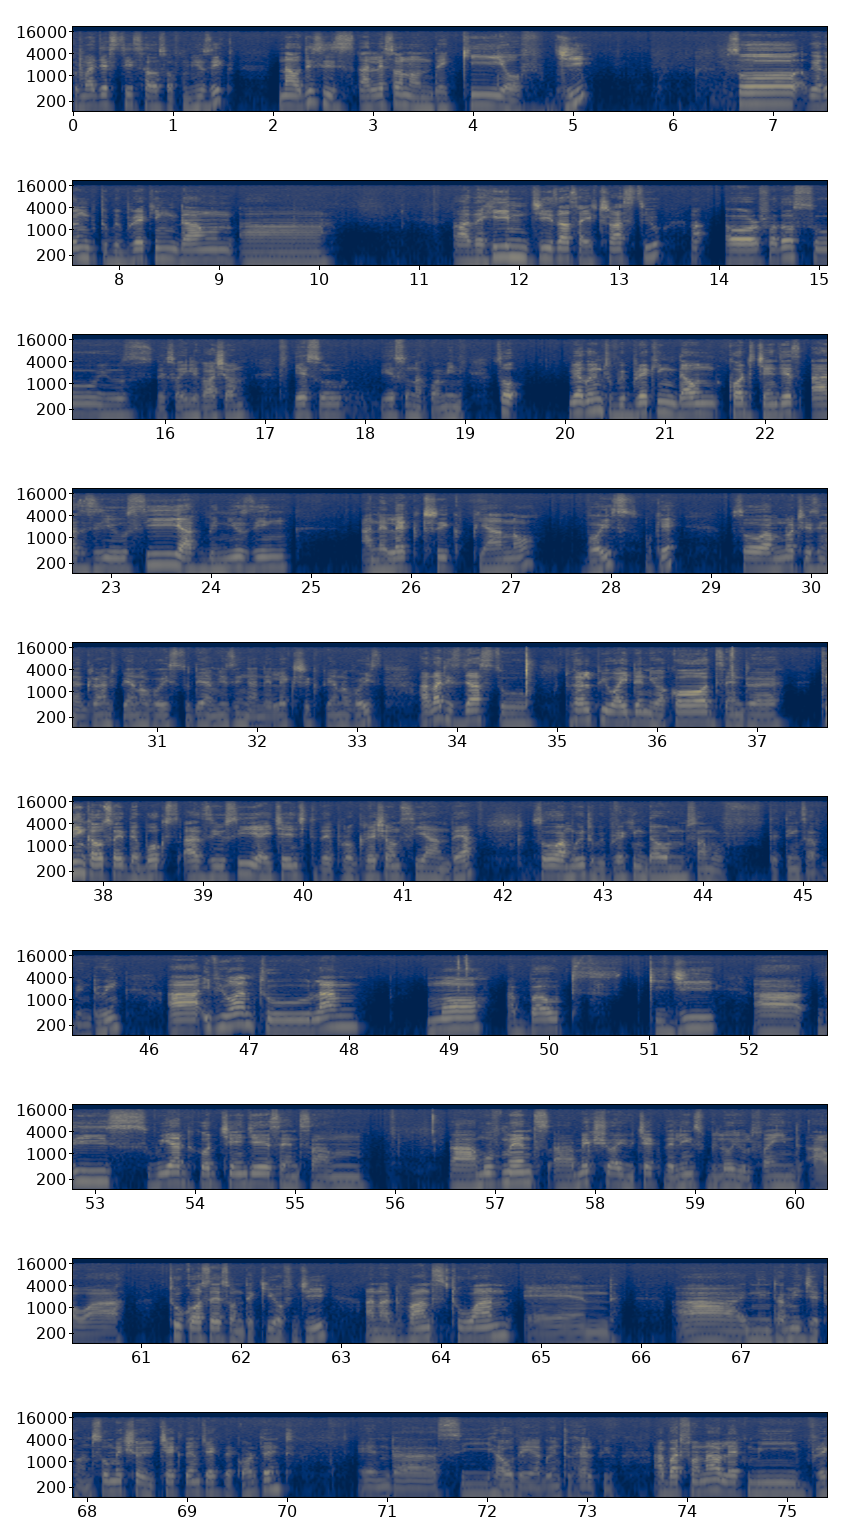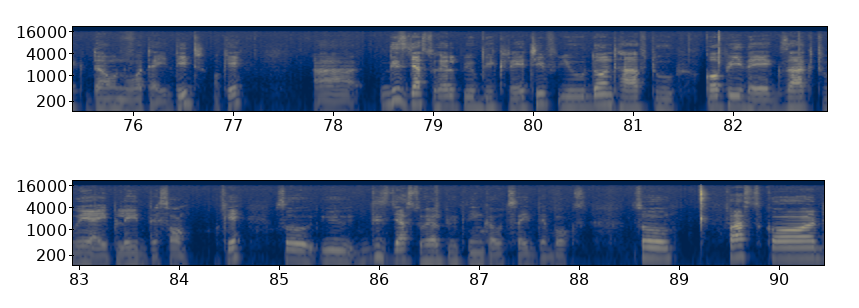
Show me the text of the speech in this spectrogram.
to Majesty's House of Music. Now, this is a lesson on the key of G. So, we are going to be breaking down uh, uh, the hymn Jesus I Trust You, uh, or for those who use the Swahili version, Yesu, Yesu Nakuamini. So, we are going to be breaking down chord changes. As you see, I've been using an electric piano voice, okay? So I'm not using a grand piano voice today. I'm using an electric piano voice, and that is just to to help you widen your chords and uh, think outside the box. As you see, I changed the progressions here and there. So I'm going to be breaking down some of the things I've been doing. Uh, if you want to learn more about key G, uh, these weird chord changes and some uh, movements, uh, make sure you check the links below. You'll find our two courses on the key of G, an advanced one and uh, an intermediate one. So make sure you check them, check the content, and uh, see how they are going to help you. Uh, but for now, let me break down what I did. Okay. Uh, this is just to help you be creative. You don't have to copy the exact way I played the song. Okay so you this is just to help you think outside the box. So first chord.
